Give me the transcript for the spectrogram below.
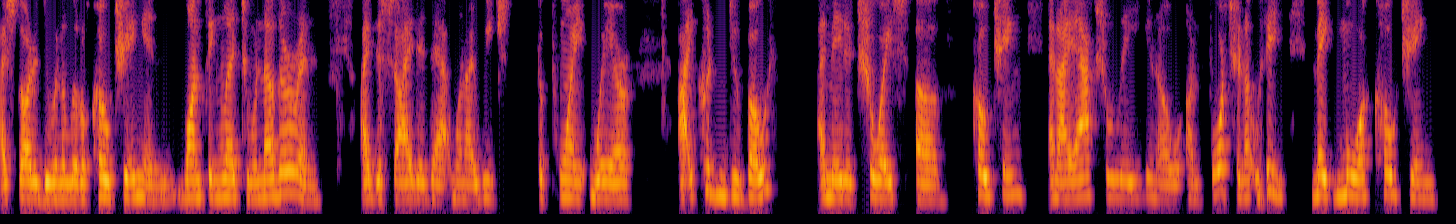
I started doing a little coaching, and one thing led to another. And I decided that when I reached the point where I couldn't do both, I made a choice of coaching. And I actually, you know, unfortunately, make more coaching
